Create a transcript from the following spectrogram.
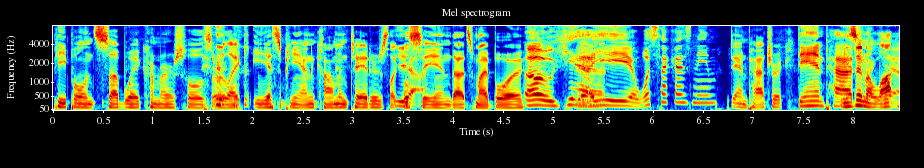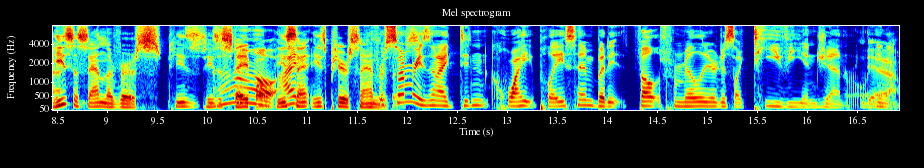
people in Subway commercials or like ESPN commentators, like Yeah. we'll see and That's My Boy. Oh yeah, yeah, Yeah. yeah. What's that guy's name? Dan Patrick. Dan Patrick. he's in a lot. yeah. He's a Sandler verse. He's he's a Oh, staple. He's I- San- he's pure Sandler. for some reason I didn't quite place him, but it felt familiar, just like TV in general. You Yeah. know.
